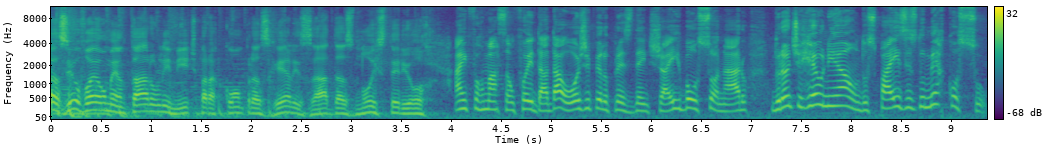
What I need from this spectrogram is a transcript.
Brasil vai aumentar o limite para compras realizadas no exterior. A informação foi dada hoje pelo presidente Jair Bolsonaro durante reunião dos países do Mercosul.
